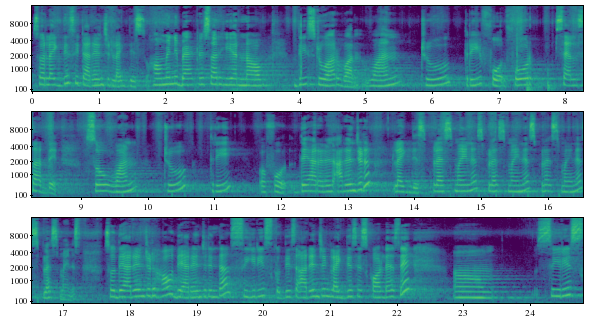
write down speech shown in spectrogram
So like this it arranged like this. How many batteries are here now? These two are one. One two three four. Four cells are there. So one two three or four. They are arranged like this. Plus minus plus minus plus minus plus minus. So they arranged how? They arranged in the series. This arranging like this is called as a um, series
